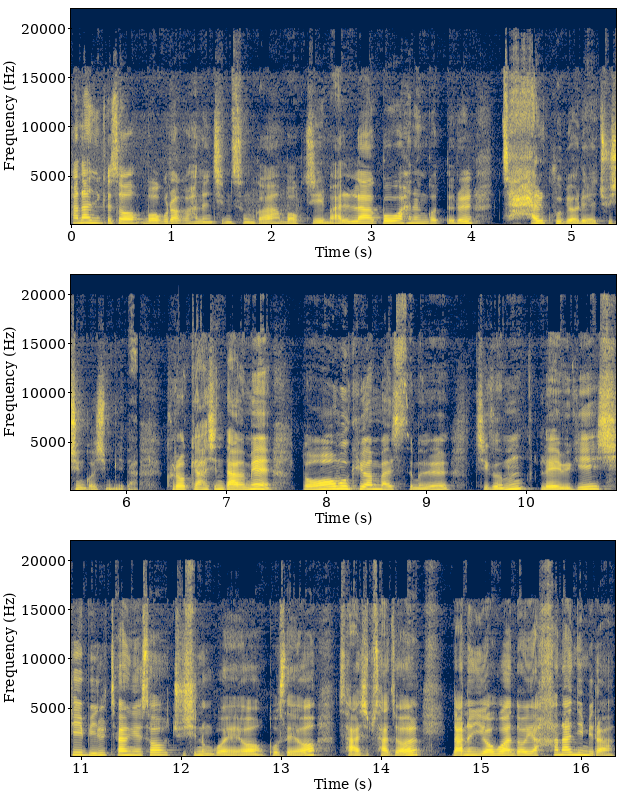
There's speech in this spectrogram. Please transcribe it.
하나님께서 먹으라고 하는 짐승과 먹지 말라고 하는 것들을 잘 구별해 주신 것입니다. 그렇게 하신 다음에 너무 귀한 말씀을 지금 레위기 11장에서 주시는 거예요. 보세요. 44절. 나는 여호와 너희 하나님이라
